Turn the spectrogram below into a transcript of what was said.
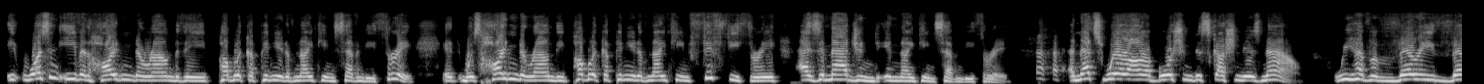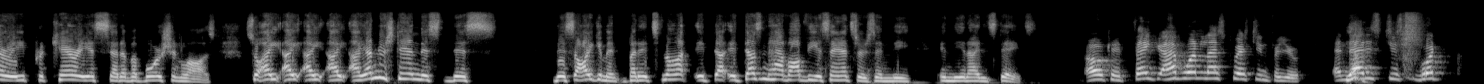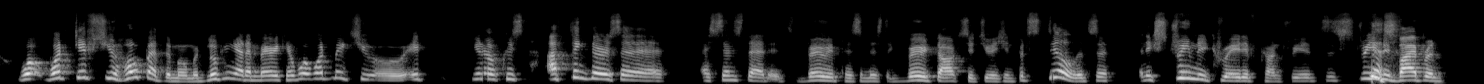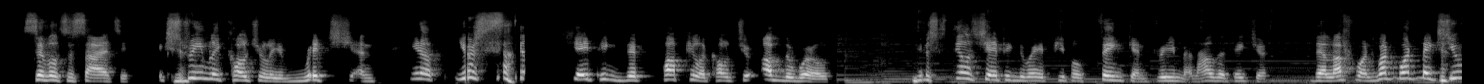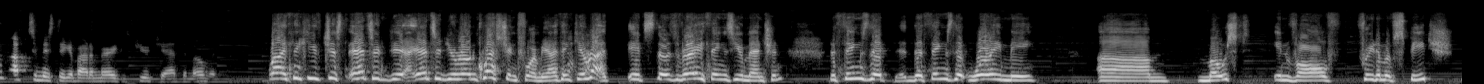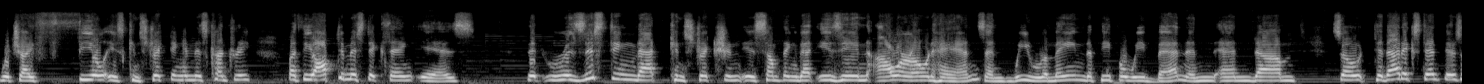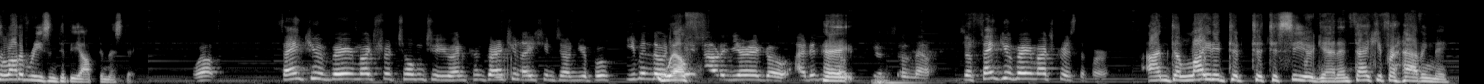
it wasn't even hardened around the public opinion of 1973 it was hardened around the public opinion of 1953 as imagined in 1973 and that's where our abortion discussion is now we have a very, very precarious set of abortion laws. So I, I, I, I understand this, this, this argument, but it's not, it, it doesn't have obvious answers in the, in the United States. Okay. Thank you. I have one last question for you. And yeah. that is just what, what, what gives you hope at the moment looking at America? What, what makes you it, you know, cause I think there's a, a sense that it's very pessimistic, very dark situation, but still it's a, an extremely creative country. It's extremely yes. vibrant civil society, extremely yeah. culturally rich, and you know you're still shaping the popular culture of the world. You're still shaping the way people think and dream and how they picture their loved ones. What what makes you optimistic about America's future at the moment? Well, I think you've just answered answered your own question for me. I think you're right. It's those very things you mentioned, the things that the things that worry me um, most involve freedom of speech, which I feel is constricting in this country. But the optimistic thing is that resisting that constriction is something that is in our own hands, and we remain the people we've been. And and um, so, to that extent, there's a lot of reason to be optimistic. Well, thank you very much for talking to you, and congratulations on your book. Even though it well, came out a year ago, I didn't hey, know until now. So, thank you very much, Christopher. I'm delighted to, to, to see you again, and thank you for having me.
